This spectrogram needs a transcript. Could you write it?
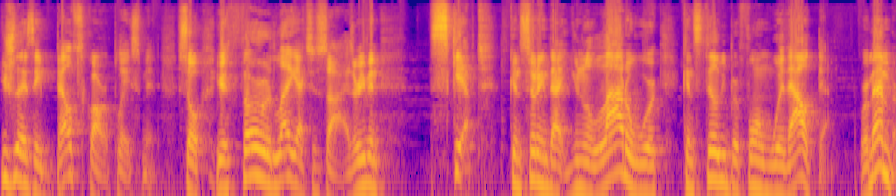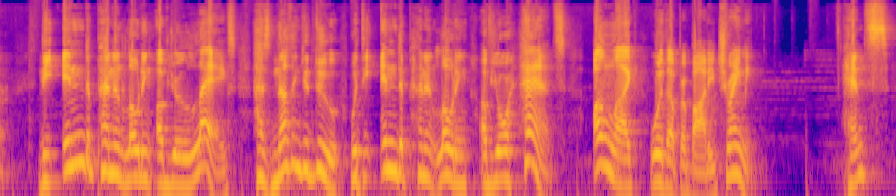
usually as a belt squat replacement. So your third leg exercise, or even skipped, considering that unilateral work can still be performed without them. Remember, the independent loading of your legs has nothing to do with the independent loading of your hands, unlike with upper body training. Hence,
